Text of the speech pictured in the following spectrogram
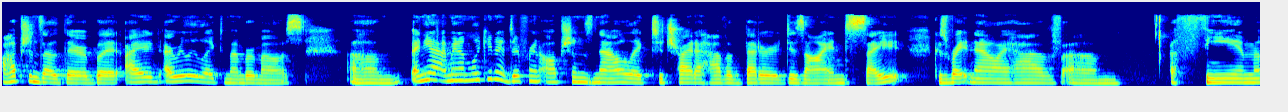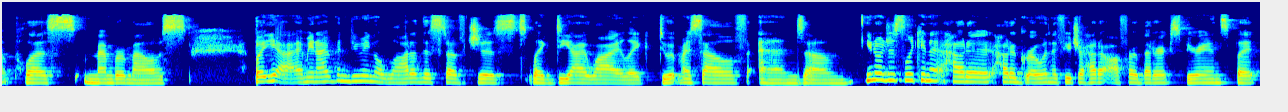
options out there, but I I really liked MemberMouse. Um, and yeah, I mean, I'm looking at different options now, like to try to have a better designed site. Because right now I have um, a theme plus MemberMouse but yeah, I mean, I've been doing a lot of this stuff just like DIY, like do it myself, and um, you know, just looking at how to how to grow in the future, how to offer a better experience. But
